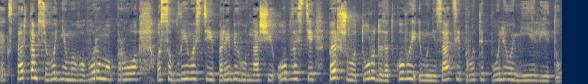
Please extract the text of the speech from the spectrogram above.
експертам. Сьогодні ми говоримо про особливості перебігу в нашій області першого туру додаткової імунізації проти поліомієліту.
